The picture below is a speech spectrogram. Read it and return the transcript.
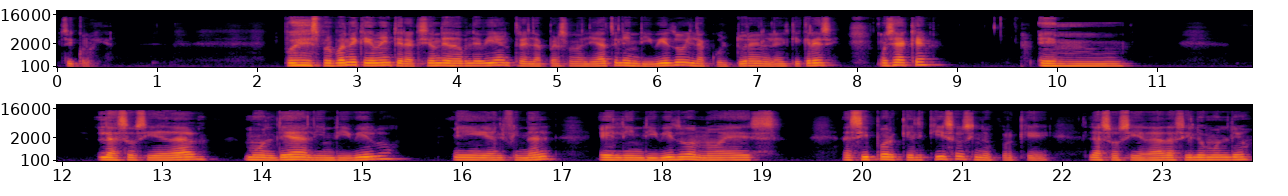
psicología. Pues propone que hay una interacción de doble vía entre la personalidad del individuo y la cultura en la que crece. O sea que em, la sociedad moldea al individuo y al final el individuo no es así porque él quiso, sino porque la sociedad así lo moldeó.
